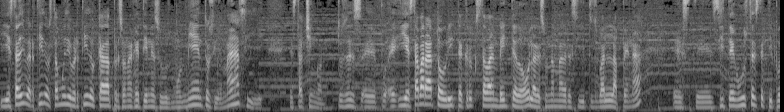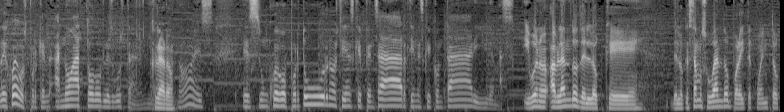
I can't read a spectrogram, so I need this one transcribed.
Y está divertido, está muy divertido. Cada personaje tiene sus movimientos y demás. Y está chingón. Entonces, eh, eh, y está barato ahorita. Creo que estaba en 20 dólares, una madre así. Entonces vale la pena. Este, si te gusta este tipo de juegos, porque a no a todos les gusta. Claro. ¿no? Es, es un juego por turnos, tienes que pensar, tienes que contar y demás. Y bueno, hablando de lo que de lo que estamos jugando, por ahí te cuento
